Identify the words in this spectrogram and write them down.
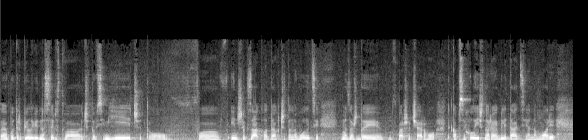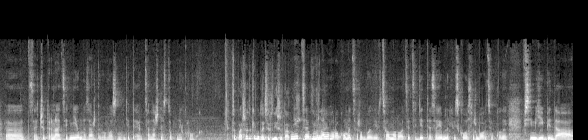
е, потерпіли від насильства чи то в сім'ї, чи то в, в інших закладах, чи то на вулиці. Ми завжди в першу чергу така психологічна реабілітація на морі. Е, Це 14 днів. Ми завжди вивозимо дітей. Це наш наступний крок. Це перше таке буде черніше також. Ні, це минулого року ми це робили. І в цьому році це діти загиблих військовослужбовців, коли в сім'ї біда,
